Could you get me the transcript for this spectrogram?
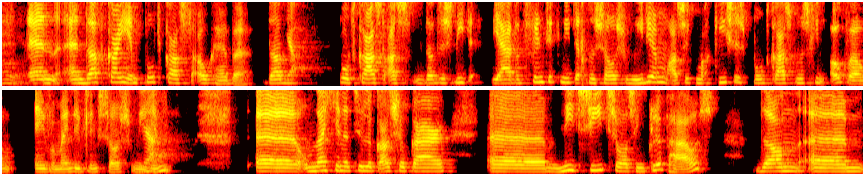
Oh, ja. En, en dat kan je in podcasten ook hebben. Dat ja. podcast, als, dat is niet, ja, dat vind ik niet echt een social medium. Als ik mag kiezen, is podcast misschien ook wel een van mijn lievelings social medium. Ja. Eh, omdat je natuurlijk als je elkaar eh, niet ziet, zoals in Clubhouse, dan, ehm,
